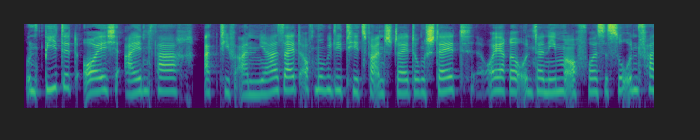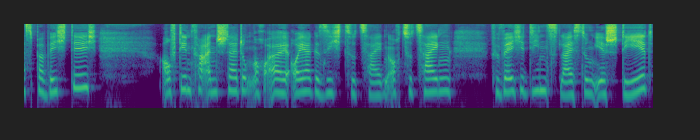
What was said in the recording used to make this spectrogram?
und bietet euch einfach aktiv an. Ja, seid auf Mobilitätsveranstaltungen, stellt eure Unternehmen auch vor. Es ist so unfassbar wichtig, auf den Veranstaltungen auch eu euer Gesicht zu zeigen, auch zu zeigen, für welche Dienstleistung ihr steht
